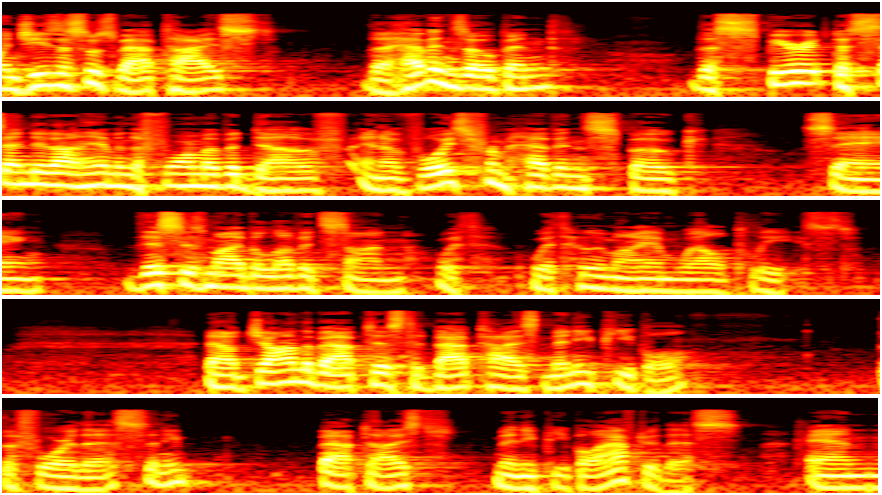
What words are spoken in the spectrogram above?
when Jesus was baptized, the heavens opened, the Spirit descended on him in the form of a dove, and a voice from heaven spoke, saying, This is my beloved Son, with, with whom I am well pleased. Now, John the Baptist had baptized many people before this, and he baptized many people after this. And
